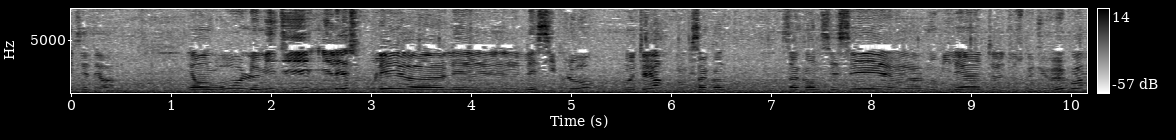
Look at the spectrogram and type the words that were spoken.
etc. Et en gros, le midi, ils laissent rouler les, les cyclos moteurs, donc 50 50 cc, euh, mobilette, tout ce que tu veux quoi.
